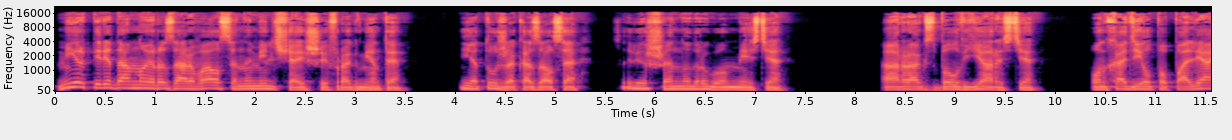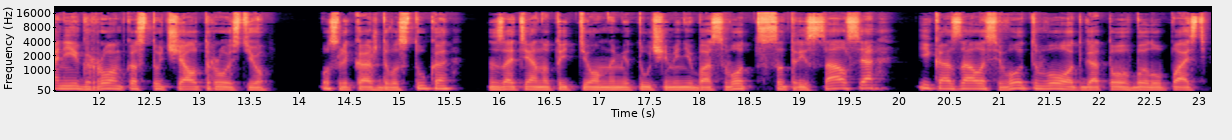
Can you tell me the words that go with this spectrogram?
мир передо мной разорвался на мельчайшие фрагменты. Я тут же оказался в совершенно другом месте. Аракс был в ярости – он ходил по поляне и громко стучал тростью. После каждого стука затянутый темными тучами небосвод сотрясался и, казалось, вот-вот готов был упасть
